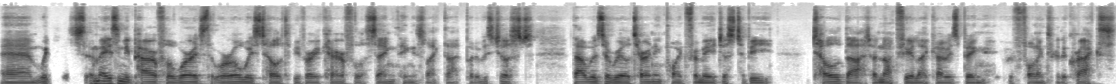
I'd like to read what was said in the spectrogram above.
Um, which is amazingly powerful words that we're always told to be very careful of saying things like that. But it was just, that was a real turning point for me just to be told that and not feel like I was being falling through the cracks.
